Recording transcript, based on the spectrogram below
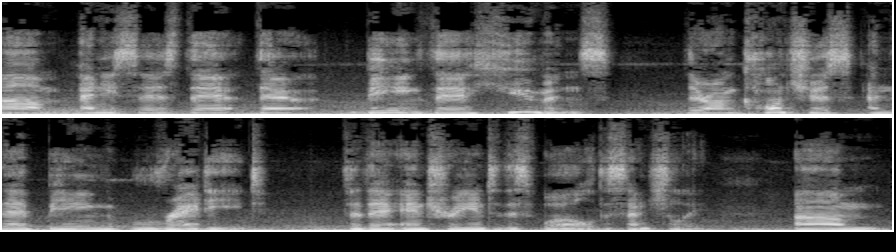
um, and he says they're they're being they're humans, they're unconscious, and they're being readied for their entry into this world, essentially. Um,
